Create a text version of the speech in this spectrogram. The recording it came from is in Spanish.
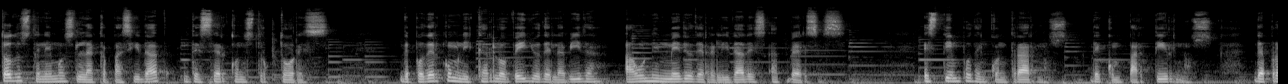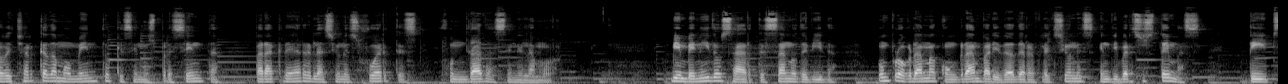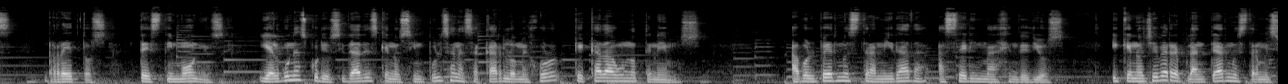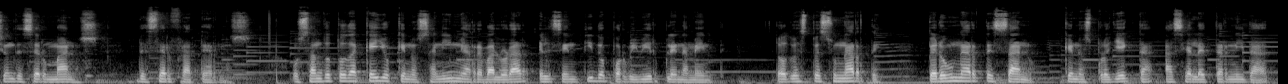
Todos tenemos la capacidad de ser constructores, de poder comunicar lo bello de la vida aún en medio de realidades adversas. Es tiempo de encontrarnos, de compartirnos, de aprovechar cada momento que se nos presenta para crear relaciones fuertes fundadas en el amor. Bienvenidos a Artesano de Vida, un programa con gran variedad de reflexiones en diversos temas, tips, retos, testimonios y algunas curiosidades que nos impulsan a sacar lo mejor que cada uno tenemos, a volver nuestra mirada a ser imagen de Dios y que nos lleve a replantear nuestra misión de ser humanos, de ser fraternos, usando todo aquello que nos anime a revalorar el sentido por vivir plenamente. Todo esto es un arte, pero un arte sano que nos proyecta hacia la eternidad.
